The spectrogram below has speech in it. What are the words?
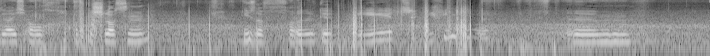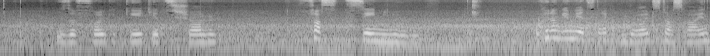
gleich auch abgeschlossen. Diese Folge geht. Wie viel? Ähm, diese Folge geht jetzt schon fast 10 Minuten. Okay, dann gehen wir jetzt direkt in Brawl Stars rein.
